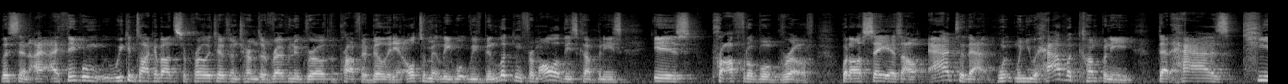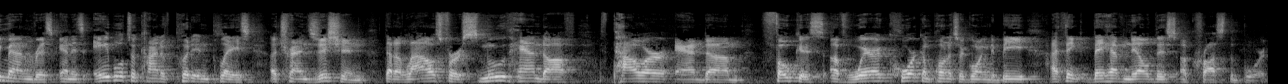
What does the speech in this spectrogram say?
listen, I, I think we can talk about superlatives in terms of revenue growth and profitability, and ultimately what we've been looking from all of these companies is profitable growth. What I'll say is I'll add to that when, when you have a company that has key man risk and is able to kind of put in place a transition that allows for a smooth handoff of power and um, focus of where core components are going to be, I think they have nailed this across the board.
